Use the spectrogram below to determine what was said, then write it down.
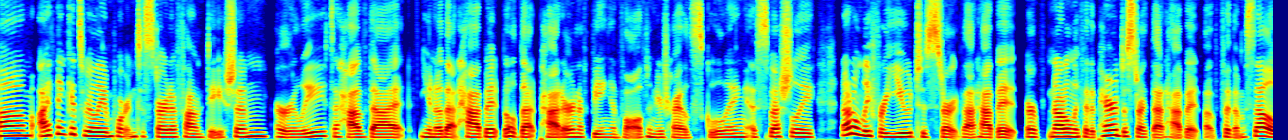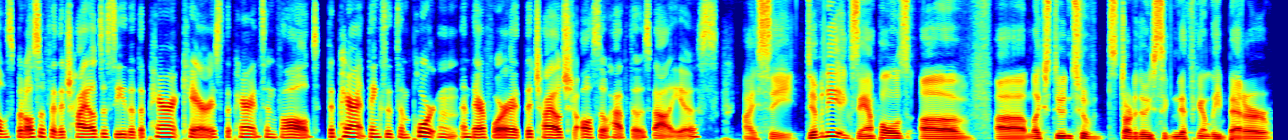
Um, I think it's really important to start a foundation early to have that, you know, that habit, build that pattern of being involved in your child's schooling, especially not only for you to start that habit, or not only for the parent to start that habit uh, for themselves, but also for the child to see that the parent cares, the parent's involved, the parent thinks it's important, and therefore the child should also have those values. I see. Do you have any examples of um, like students who've started doing significantly better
